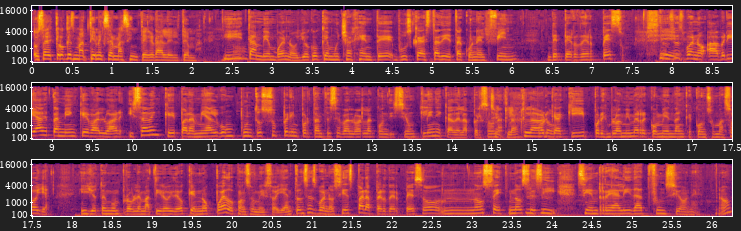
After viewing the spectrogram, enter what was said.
o sea, creo que es tiene que ser más integral el tema. Y también, bueno, yo creo que mucha gente busca esta dieta con el fin de perder peso. Entonces, bueno, habría también que evaluar, y saben que para mí algún punto súper importante es evaluar la condición clínica de la persona. claro. Porque aquí, por ejemplo, a mí me recomiendan que consuma soya, y yo tengo un problema tiroideo que no puedo consumir soya. Entonces, bueno, si es para perder peso, no sé, no sé si, si en realidad funcione, ¿no?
